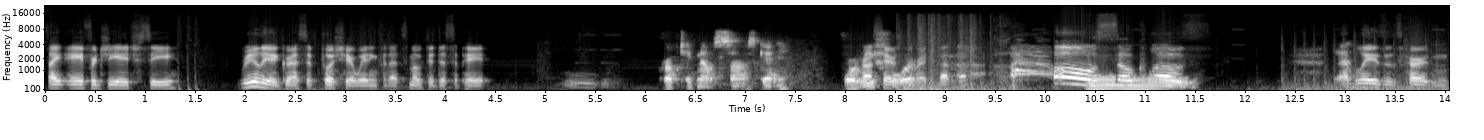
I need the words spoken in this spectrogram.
Site A for GHC. Really aggressive push here, waiting for that smoke to dissipate. Corrupt taking out Sasuke. Crosshairs in the 4v4. right spot. Oh, so close. That blaze is hurting.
